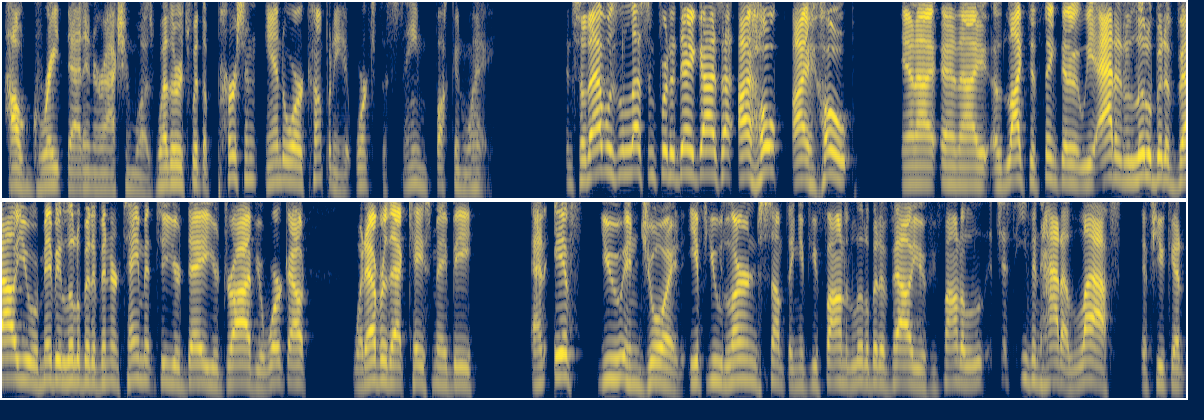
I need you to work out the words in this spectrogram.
how great that interaction was whether it's with a person and or a company it works the same fucking way. And so that was the lesson for today guys. I, I hope i hope and i and i would like to think that we added a little bit of value or maybe a little bit of entertainment to your day your drive your workout whatever that case may be and if you enjoyed if you learned something if you found a little bit of value if you found a just even had a laugh if you could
